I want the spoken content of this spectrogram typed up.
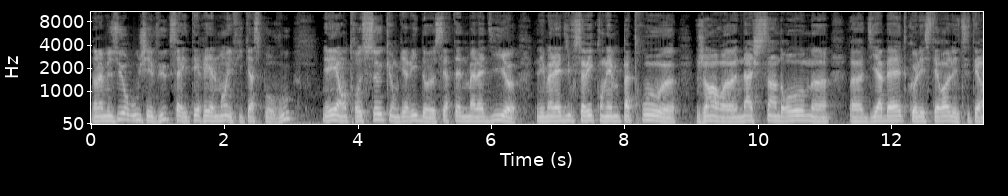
dans la mesure où j'ai vu que ça a été réellement efficace pour vous. Et entre ceux qui ont guéri de certaines maladies, euh, les maladies, vous savez qu'on n'aime pas trop, euh, genre euh, Nash syndrome, diabète, cholestérol, etc.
